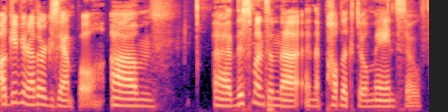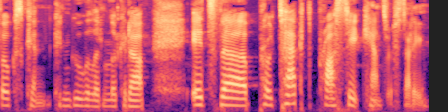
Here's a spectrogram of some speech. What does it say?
I'll give you another example. Uh, this one's in the in the public domain, so folks can can Google it and look it up. It's the Protect Prostate Cancer Study.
